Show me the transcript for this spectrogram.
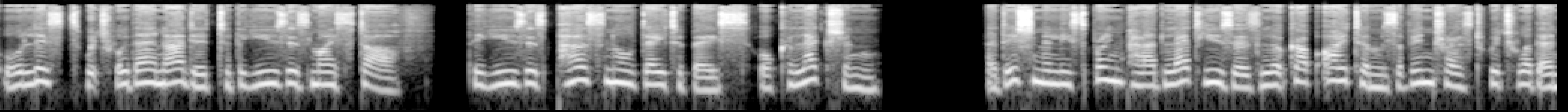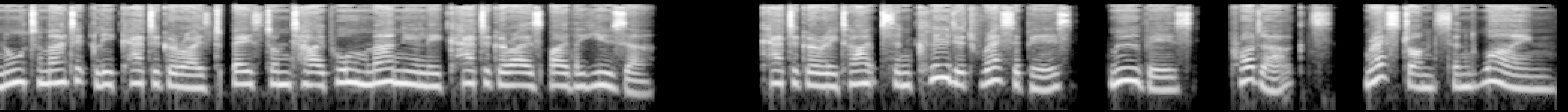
or lists which were then added to the user's My Stuff, the user's personal database or collection. Additionally SpringPad let users look up items of interest which were then automatically categorized based on type or manually categorized by the user. Category types included recipes, movies, products, restaurants and wine.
